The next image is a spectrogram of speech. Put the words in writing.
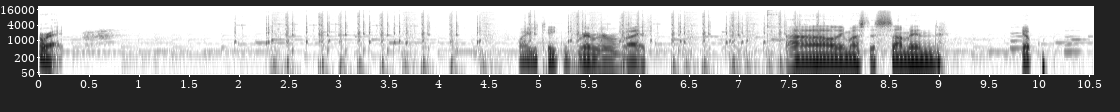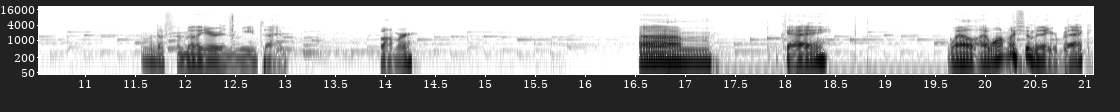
All right. Why are you taking forever to revive? Oh, they must have summoned. Yep. Summoned a familiar in the meantime. Bummer. Um, okay. Well, I want my familiar back.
